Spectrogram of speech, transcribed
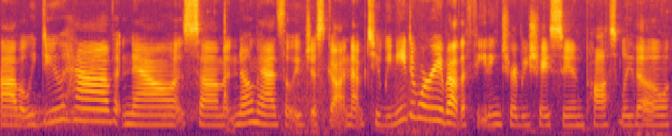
Uh, but we do have now some nomads that we've just gotten up to. We need to worry about the feeding trebuchet soon, possibly, though.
